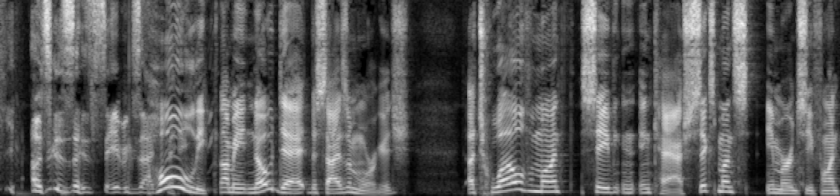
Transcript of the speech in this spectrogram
I was going to say the same exact. Holy, thing. I mean, no debt besides a mortgage, a 12 month saving in, in, cash, six months emergency fund.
